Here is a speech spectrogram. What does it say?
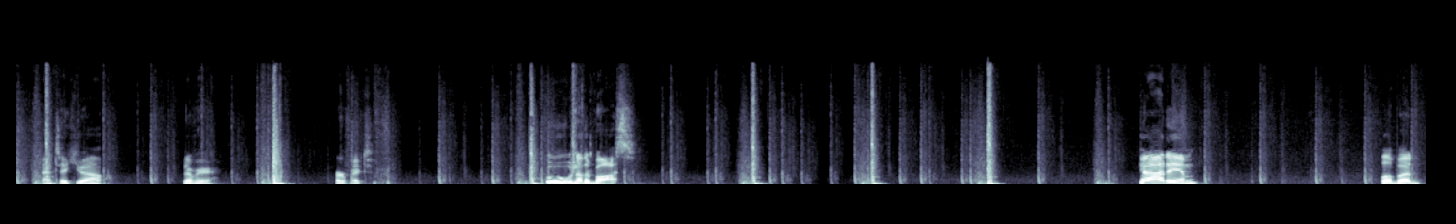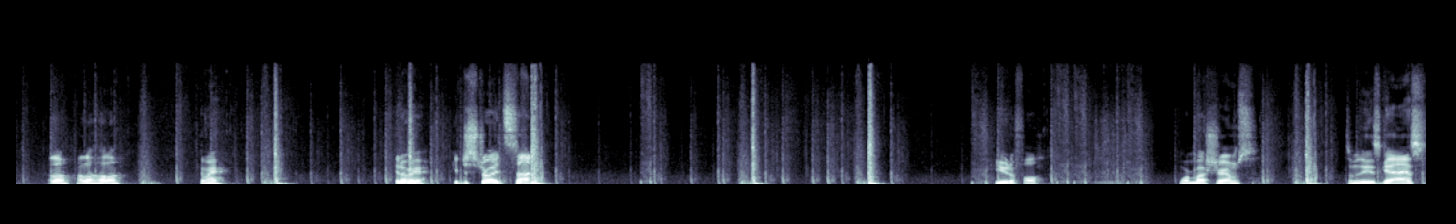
Can I take you out? Get over here. Perfect. Ooh, another boss. Got him. Hello, bud. Hello, hello, hello. Come here. Get over here. Get destroyed, son. Beautiful. More mushrooms. Some of these guys.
